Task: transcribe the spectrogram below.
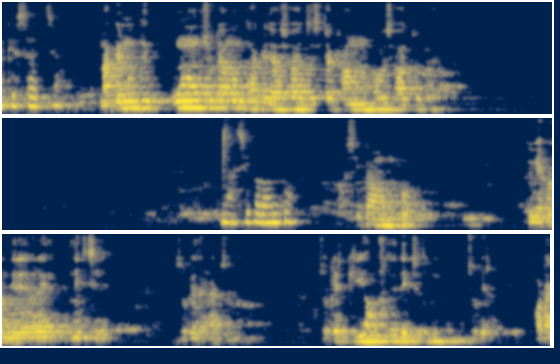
নাকের সাহায্যে। নাকের মধ্যে কোন অংশটা এমন থাকে যার সাহায্যে সেটা ঘ্রাণ অনুভবে সাহায্য করে? নাসিকার অন্ধ নাসিকা অনুভব তুমি এখন দিনের বেলায় লিখছিলে চোখে দেখার জন্য। চোখের কি অংশ দিয়ে দেখছ তুমি? চোখের কটা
